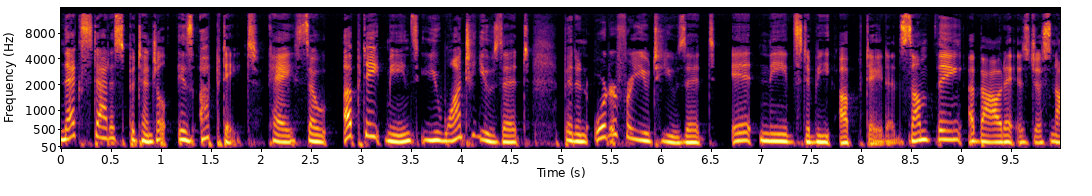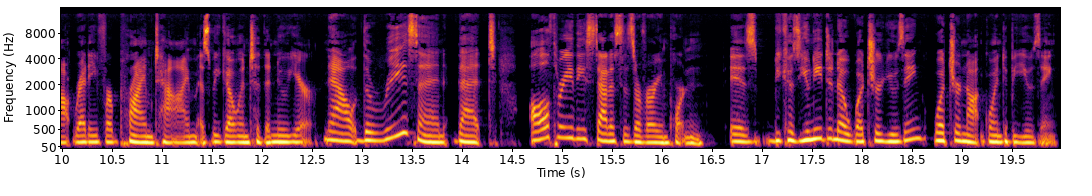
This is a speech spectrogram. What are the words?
Next status potential is update. Okay. So update means you want to use it, but in order for you to use it, it needs to be updated. Something about it is just not ready for prime time as we go into the new year. Now, the reason that all three of these statuses are very important is because you need to know what you're using, what you're not going to be using.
